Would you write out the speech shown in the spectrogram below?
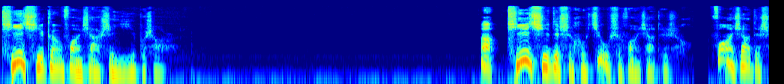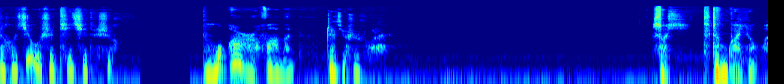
提起跟放下是一不是二。啊，提起的时候就是放下的时候，放下的时候就是提起的时候，不二法门，这就是如来。所以它真管用啊。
